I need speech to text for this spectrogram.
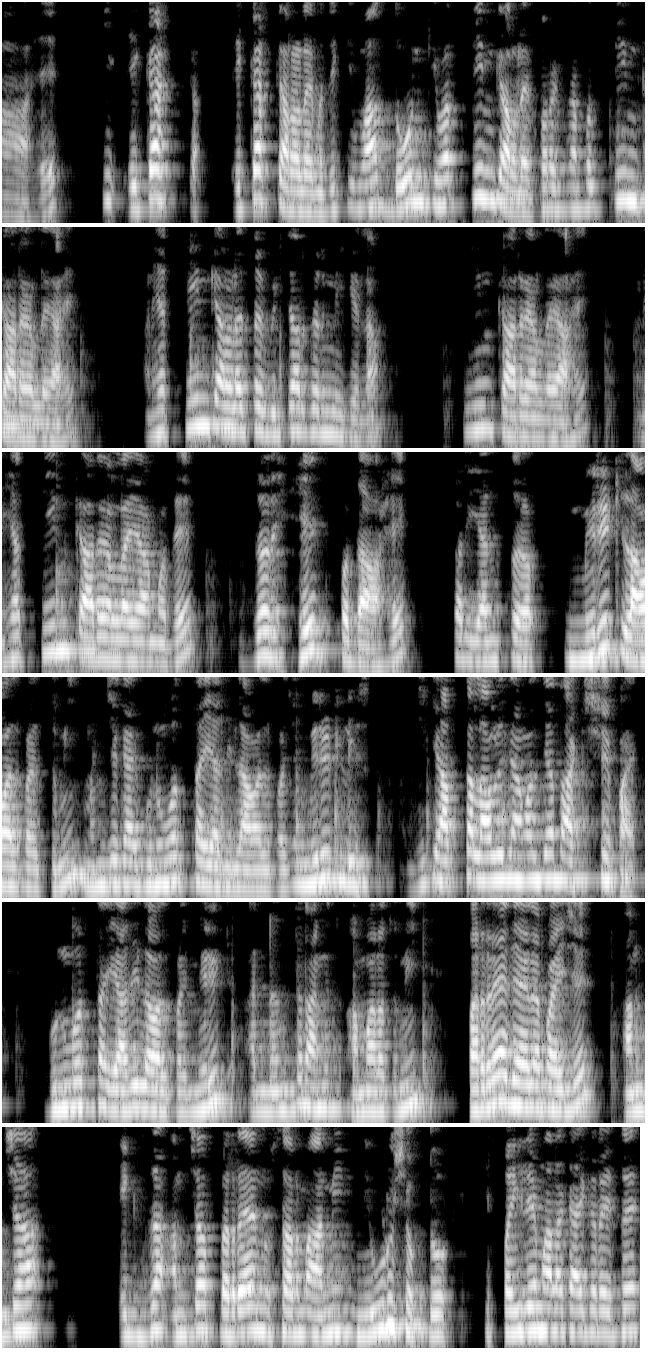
हा आहे की एकाच एकाच कार्यालयामध्ये किंवा दोन किंवा तीन कार्यालय फॉर एक्झाम्पल तीन कार्यालय आहे. आणि ह्या तीन कार्यालयाचा विचार जर मी केला तीन कार्यालय आहे आणि ह्या तीन कार्यालयामध्ये जर हेच पद आहे तर यांचं मेरिट लावायला पाहिजे तुम्ही. म्हणजे काय? गुणवत्ता यादी लावायला पाहिजे. मेरिट लिस्ट जी की आत्ता लावलेली आम्हाला त्यात आक्षेप आहे. गुणवत्ता यादी लावायला पाहिजे. मेरिट आणि नंतर आम्ही आम्हाला तुम्ही पर्याय द्यायला पाहिजे. आमच्या एक्झाम आमच्या पर्यायानुसार मग आम्ही निवडू शकतो. की पहिले मला काय करायचं आहे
